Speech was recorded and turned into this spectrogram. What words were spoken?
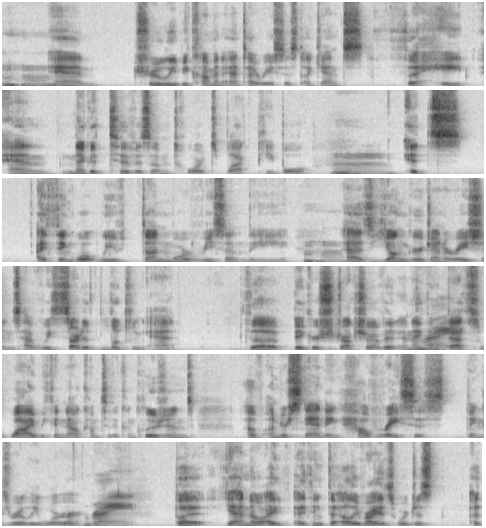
Mm-hmm. and truly become an anti-racist against the hate and negativism towards black people Mm. it's i think what we've done more recently Mm-hmm. as younger generations have we started looking at the bigger structure of it and i Right. think that's why we can now come to the conclusions of understanding how racist things really were Right. but yeah no i, I think the la riots were just a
